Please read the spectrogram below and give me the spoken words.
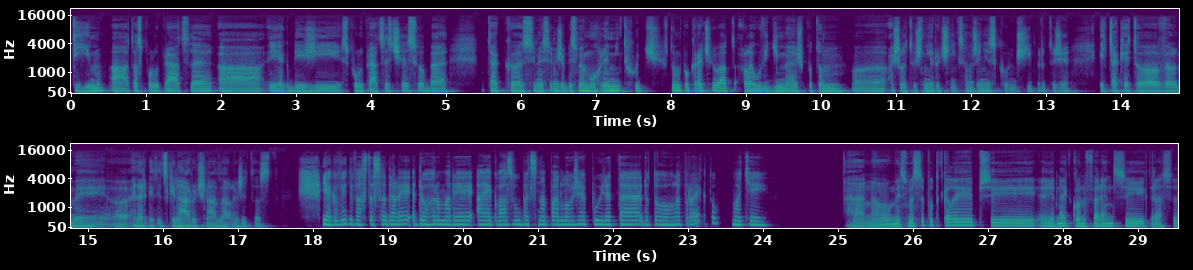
tým a ta spolupráce a jak běží spolupráce s ČSOB, tak eh, si myslím, že bychom mohli mít chuť v tom pokračovat, ale uvidíme až potom, eh, až letošní ročník samozřejmě skončí, protože i tak je to velmi energeticky náročná záležitost. Jak vy dva jste se dali dohromady a jak vás vůbec napadlo, že půjdete do tohohle projektu, Matěj? Ano, my jsme se potkali při jedné konferenci, která se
